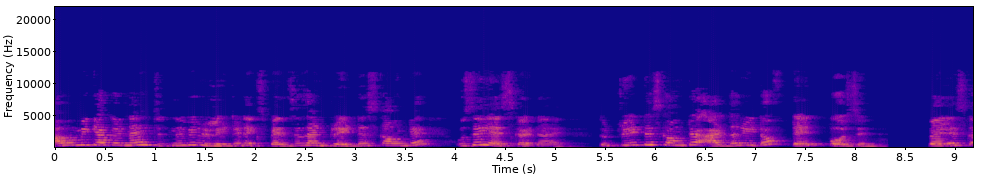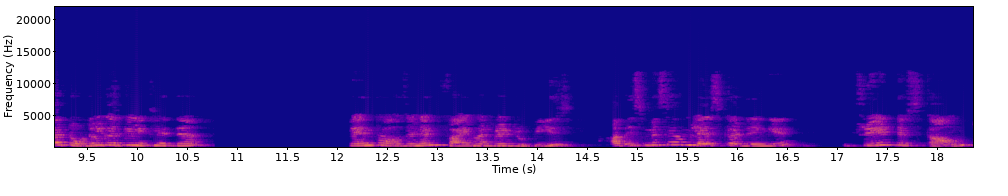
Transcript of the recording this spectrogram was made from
अब हमें क्या करना है? जितने भी related expenses and trade discount है, उसे लेस करना है. तो ट्रेड डिस्काउंट है at the rate of ten percent पहले इसका टोटल करके लिख लेते हैं. Ten thousand and five hundred rupees अब इसमें से हम लेस कर देंगे. Trade discount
